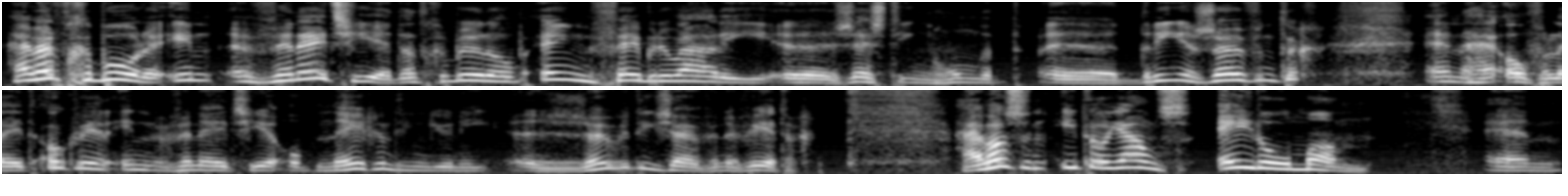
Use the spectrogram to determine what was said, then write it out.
Hij werd geboren in Venetië. Dat gebeurde op 1 februari uh, 1673. En hij overleed ook weer in Venetië op 19 juni 1747. Hij was een Italiaans edelman. En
